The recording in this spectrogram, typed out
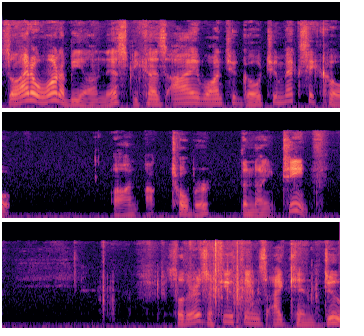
So I don't want to be on this because I want to go to Mexico on October the 19th. So there is a few things I can do.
